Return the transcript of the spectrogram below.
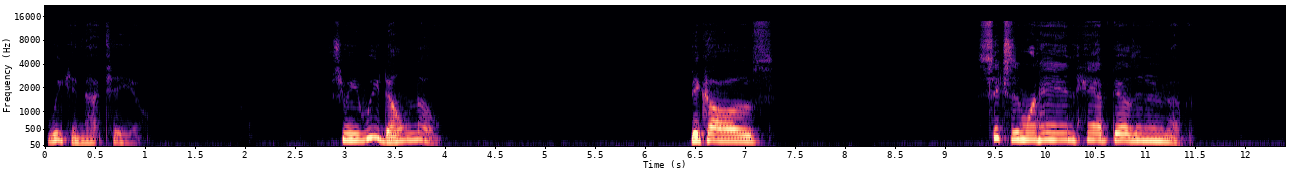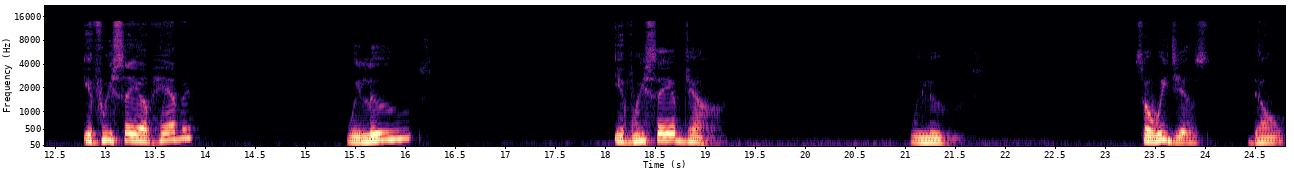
We cannot tell. Which means we don't know. Because six in one hand, half dozen in another. If we say of heaven, we lose. If we say of John, we lose. So we just don't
